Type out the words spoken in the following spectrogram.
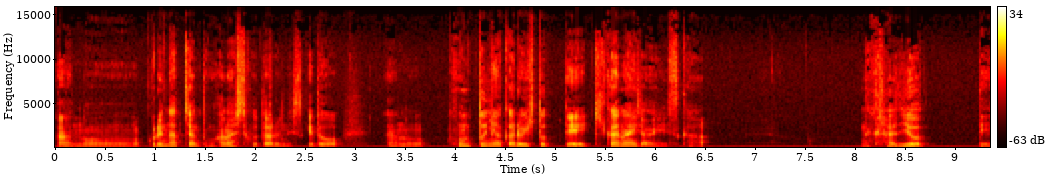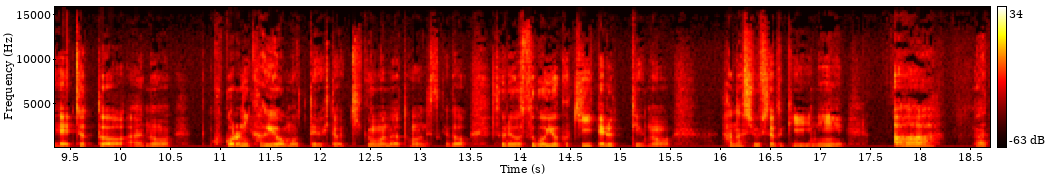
あの、これなっちゃんとも話したことあるんですけどあの本当に明るい人って聞かないじゃないですか。なんかラジオってちょっとあの心に影を持ってる人が聞くものだと思うんですけどそれをすごいよく聞いてるっていうのを話をした時にああなっ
